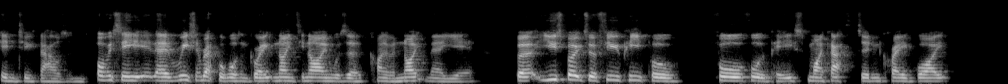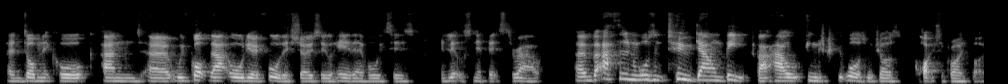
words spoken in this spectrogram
in 2000. Obviously, their recent record wasn't great. 99 was a kind of a nightmare year. But you spoke to a few people for for the piece: Mike Atherton, Craig White, and Dominic Cork. And uh, we've got that audio for this show, so you'll hear their voices in little snippets throughout. Um, but Atherton wasn't too downbeat about how English cricket was, which I was quite surprised by.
